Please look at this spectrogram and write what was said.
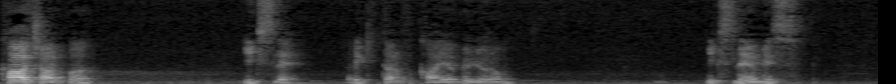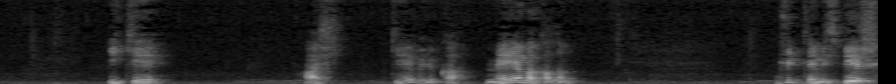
K çarpı X L. Her iki tarafı K'ya bölüyorum. X L'miz 2 H G bölü K. M'ye bakalım. Kütlemiz 1,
